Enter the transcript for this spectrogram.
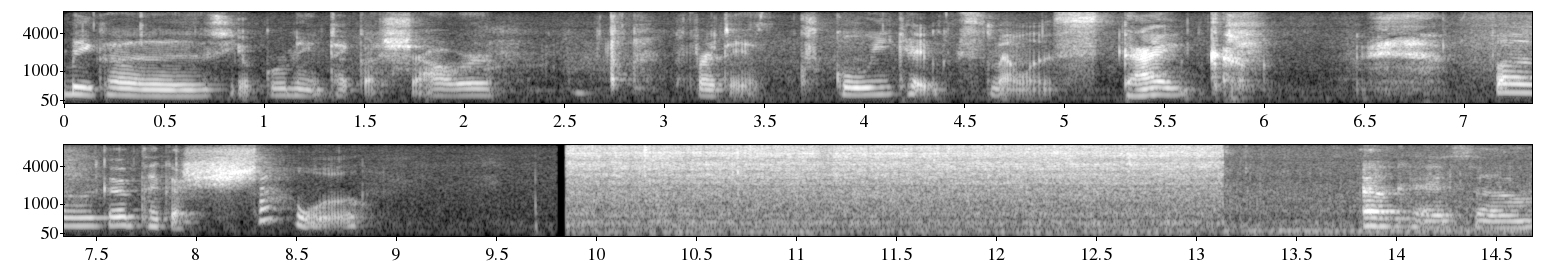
because you're gonna take a shower. First day of school, you can't be smelling stank. so I'm gonna take a shower. Okay, so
